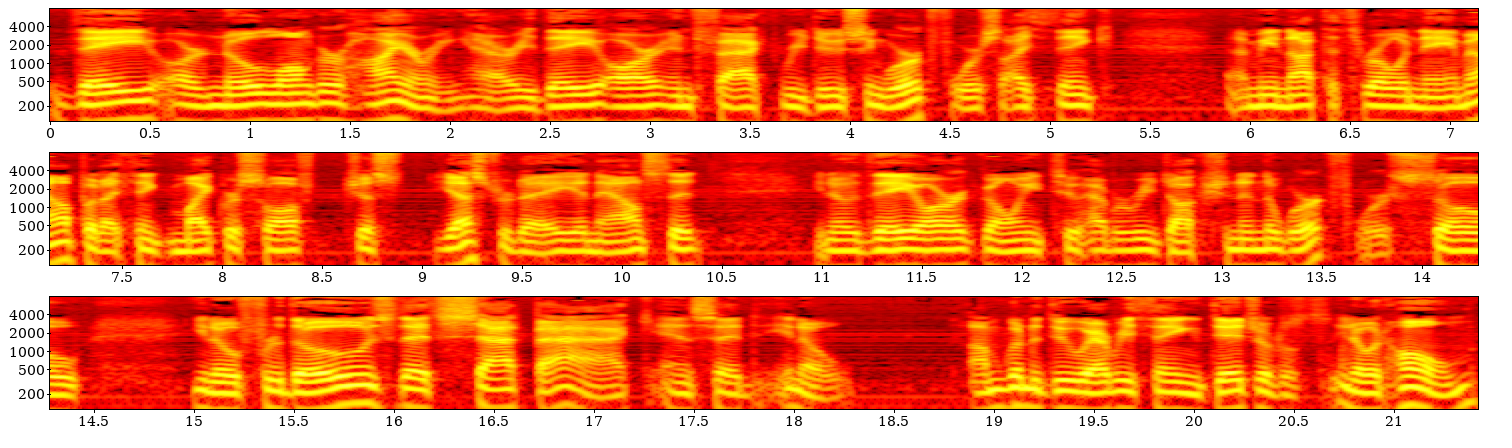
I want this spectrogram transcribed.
They are no longer hiring, Harry. They are in fact reducing workforce. I think. I mean, not to throw a name out, but I think Microsoft just yesterday announced that you know they are going to have a reduction in the workforce. So, you know, for those that sat back and said, you know, I'm going to do everything digital, you know, at home,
